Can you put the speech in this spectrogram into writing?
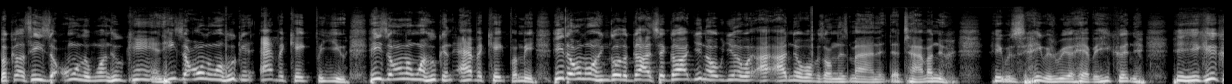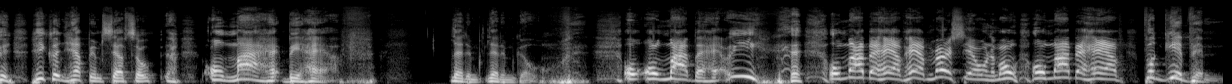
because he's the only one who can. He's the only one who can advocate for you. He's the only one who can advocate for me. He's the only one who can go to God and say, God, you know, you know, I, I know what was on his mind at that time. I knew he was he was real heavy. He couldn't he, he, he could he couldn't help himself. So uh, on my behalf, let him let him go. on, on my behalf, on my behalf, have mercy on him. On, on my behalf, forgive him.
